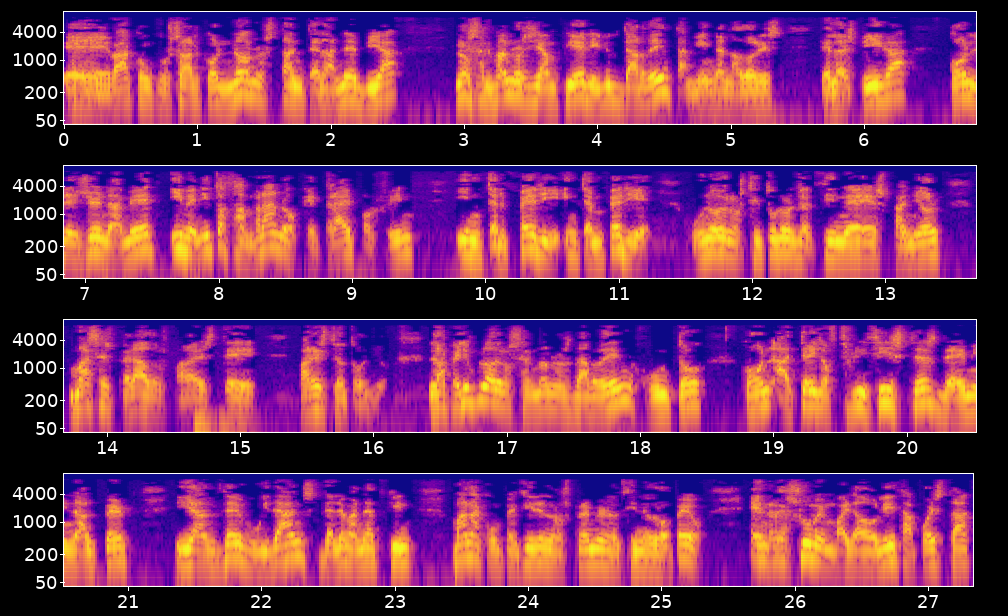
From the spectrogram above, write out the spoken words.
eh, va a concursar con No obstante la Nebia, los hermanos Jean-Pierre y Luc Dardenne, también ganadores de la espiga, con Le Jeune y Benito Zambrano, que trae por fin Interperie, Intemperie, uno de los títulos del cine español más esperados para este, para este otoño. La película de los hermanos Dardenne, junto con A Tale of Three Sisters, de Emin Alpert, y And the We Dance, de Levan Atkin, van a competir en los premios del cine europeo. En resumen, Valladolid apuesta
